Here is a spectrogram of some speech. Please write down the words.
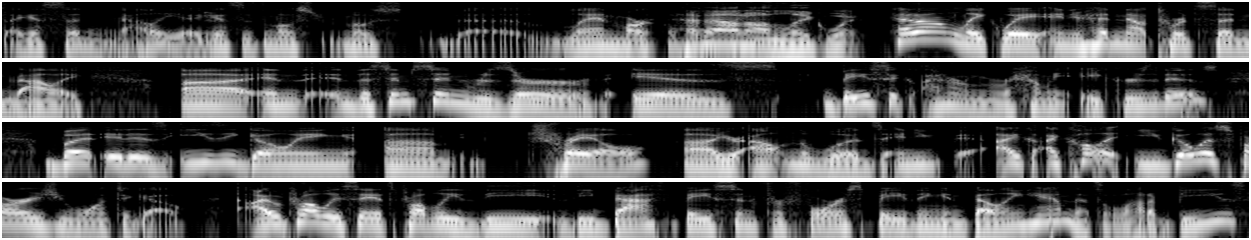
I guess Sudden Valley, I guess is the most most uh, landmark. Head out on Lakeway. head on Lakeway and you're heading out towards Sudden Valley. Uh, and, and the Stimpson Reserve is basically I don't remember how many acres it is, but it is easygoing um, trail. Uh, you're out in the woods, and you I, I call it you go as far as you want to go. I would probably say it's probably the the bath basin for forest bathing in Bellingham. That's a lot of bees.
